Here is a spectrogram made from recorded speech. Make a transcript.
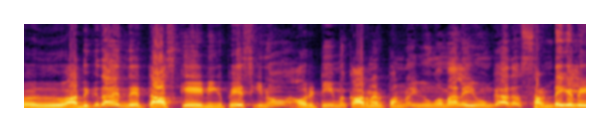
ஒரு- அதுக்கு தான் இந்த டாஸ்கே நீங்க பேசிக்கணும் அவர் டீமை கார்னர் பண்ணணும் இவங்க மேல இவங்க அதாவது சண்டைகளை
